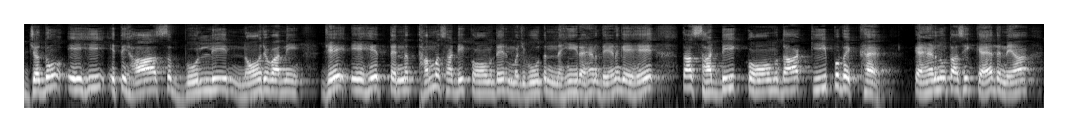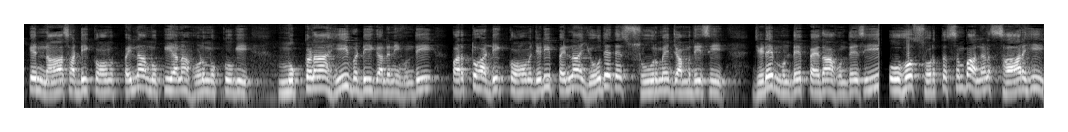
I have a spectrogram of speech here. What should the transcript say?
ਜਦੋਂ ਇਹੀ ਇਤਿਹਾਸ ਬੋਲੀ ਨੌਜਵਾਨੀ, ਜੇ ਇਹ ਤਿੰਨ ਥੰਮ ਸਾਡੀ ਕੌਮ ਦੇ ਮਜ਼ਬੂਤ ਨਹੀਂ ਰਹਿਣ ਦੇਣਗੇ ਇਹ, ਤਾਂ ਸਾਡੀ ਕੌਮ ਦਾ ਕੀ ਭਵਿੱਖ ਹੈ? ਕਹਿਣ ਨੂੰ ਤਾਂ ਅਸੀਂ ਕਹਿ ਦਿੰਨੇ ਆ ਕਿ ਨਾ ਸਾਡੀ ਕੌਮ ਪਹਿਲਾਂ ਮੁੱਕੀ ਆ, ਨਾ ਹੁਣ ਮੁੱਕੂਗੀ। ਮੁੱਕਣਾ ਹੀ ਵੱਡੀ ਗੱਲ ਨਹੀਂ ਹੁੰਦੀ, ਪਰ ਤੁਹਾਡੀ ਕੌਮ ਜਿਹੜੀ ਪਹਿਲਾਂ ਯੋਧੇ ਤੇ ਸੂਰਮੇ ਜੰਮਦੀ ਸੀ, ਜਿਹੜੇ ਮੁੰਡੇ ਪੈਦਾ ਹੁੰਦੇ ਸੀ, ਉਹ ਸੁਰਤ ਸੰਭਾਲਣ ਸਾਰ ਹੀ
